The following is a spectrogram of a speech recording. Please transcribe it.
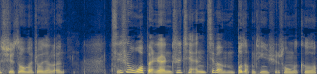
许嵩和周杰伦。其实我本人之前基本不怎么听许嵩的歌，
